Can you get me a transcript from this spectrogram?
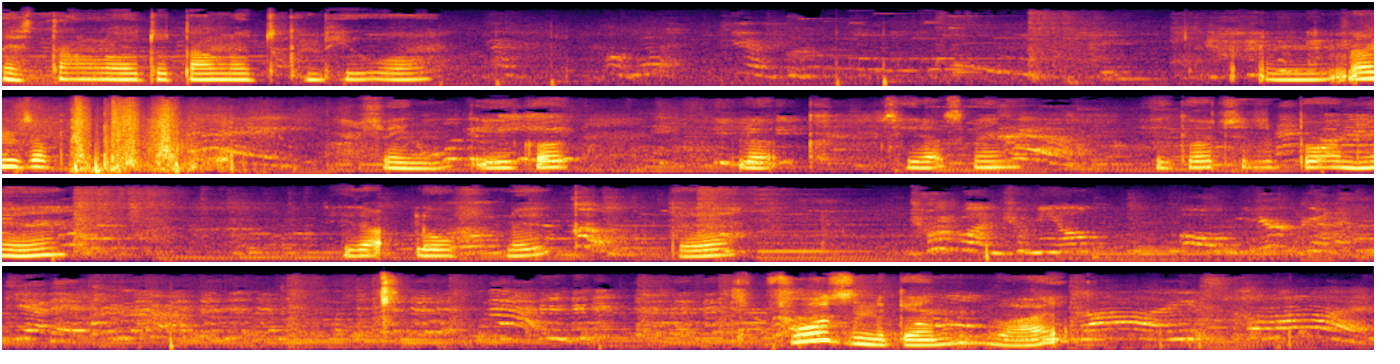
Let's download or download to computer. And lands up thing. You go look, see that screen? You go to the button here. See that little flick there? Good one, Camille. Oh, you're gonna get it. Frozen again, right? Guys, come on.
